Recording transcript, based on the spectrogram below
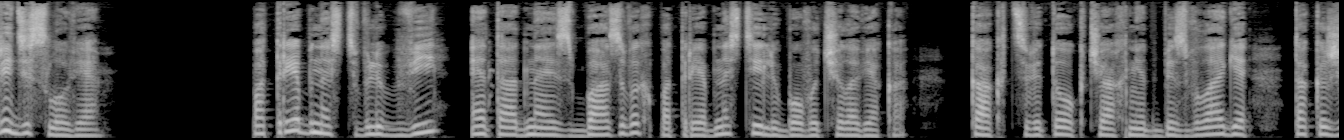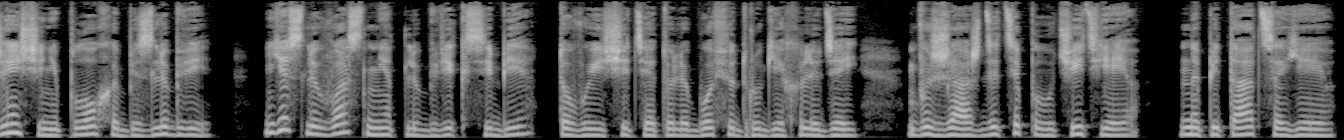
Предисловие. Потребность в любви — это одна из базовых потребностей любого человека. Как цветок чахнет без влаги, так и женщине плохо без любви. Если у вас нет любви к себе, то вы ищете эту любовь у других людей. Вы жаждете получить ее, напитаться ею,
